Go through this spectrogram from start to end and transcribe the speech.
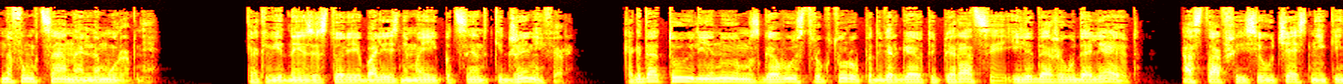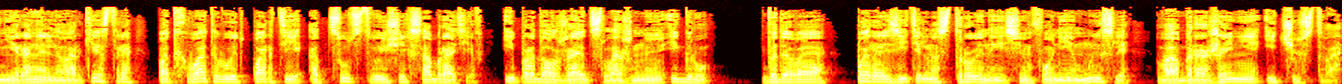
на функциональном уровне. Как видно из истории болезни моей пациентки Дженнифер, когда ту или иную мозговую структуру подвергают операции или даже удаляют, оставшиеся участники нейронального оркестра подхватывают партии отсутствующих собратьев и продолжают сложную игру, выдавая поразительно стройные симфонии мысли, воображения и чувства.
